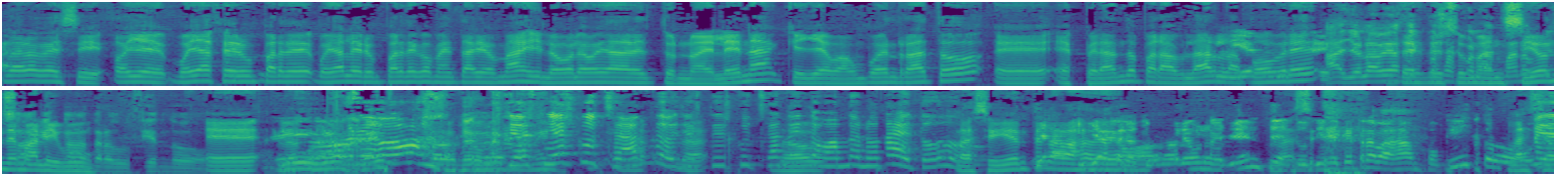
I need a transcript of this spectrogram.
Claro que sí. Oye, voy a hacer un par de, voy a leer un par de comentarios más y luego le voy a dar el turno a Elena, que lleva un buen rato eh, esperando para hablar la pobre Ah, yo la voy a hacer desde su mansión de Malibú. traduciendo. Eh, Sí, yo- No, no, Como- yo estoy escuchando, yo estoy escuchando No. y tomando nota de todo. la siguiente la vas a ya, ver. Tú no eres un oyente, La tú si- tienes que trabajar un poquito. La Pero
